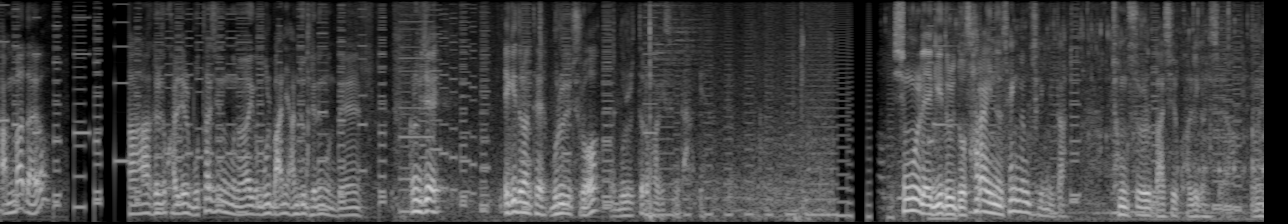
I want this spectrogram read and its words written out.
안 받아요? 아, 그래서 관리를 못 하시는구나. 이거 물 많이 안 줘도 되는 건데. 그럼 이제 애기들한테 물을 주러 물을 뜨러 가겠습니다. 예. 식물 애기들도 살아있는 생명체입니다. 정수를 마실 권리가 있어요. 네.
